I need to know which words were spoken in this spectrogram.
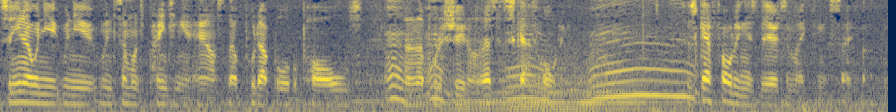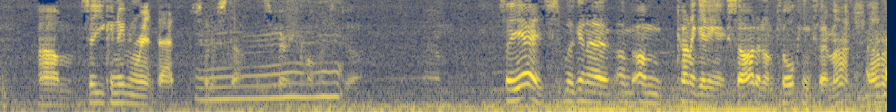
So you know when you when you when someone's painting a house, they'll put up all the poles mm. and they'll put mm. a sheet on it. That's the mm. scaffolding. So mm. scaffolding is there to make things safer. Um, so you can even rent that sort of stuff. It's very common to do it. Um, so yeah, it's, we're gonna. I'm, I'm kind of getting excited. I'm talking so much, aren't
